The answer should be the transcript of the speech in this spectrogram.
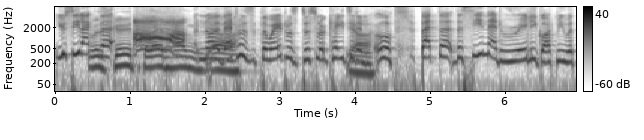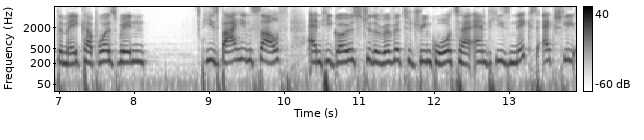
You see, like the good, the way it Ah! hung, No, yeah. that was the way it was dislocated and oh. But the the scene that really got me with the makeup was when he's by himself and he goes to the river to drink water and his neck's actually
